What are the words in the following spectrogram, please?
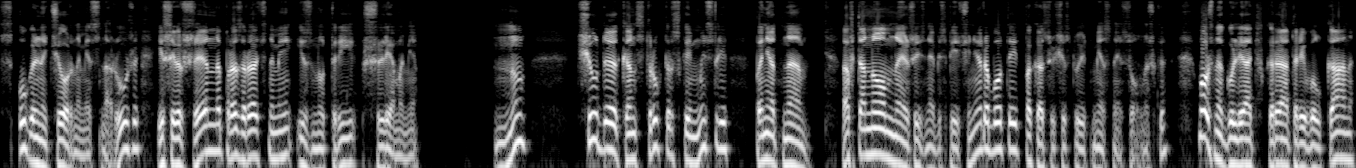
с угольно-черными снаружи и совершенно прозрачными изнутри шлемами. Ну, чудо конструкторской мысли, понятно, Автономное жизнеобеспечение работает, пока существует местное солнышко. Можно гулять в кратере вулкана,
